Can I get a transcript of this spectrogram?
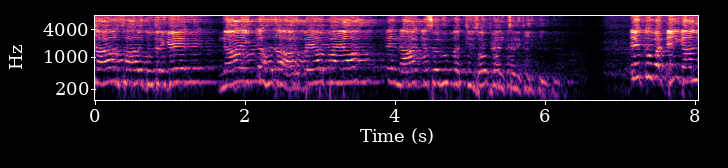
4 ਸਾਲ ਗੁਜ਼ਰ ਗਏ, ਨਾ 1000 ਰੁਪਇਆ ਪਾਇਆ ਨਾ ਕਿਸੇ ਨੂੰ 2500 ਪੈਨਸ਼ਨ ਕੀਤੀ। ਇੱਕ ਵੱਡੀ ਗੱਲ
